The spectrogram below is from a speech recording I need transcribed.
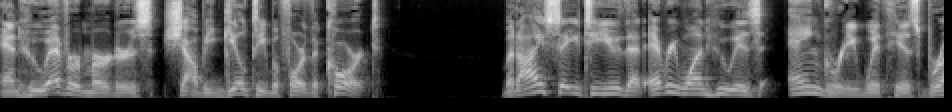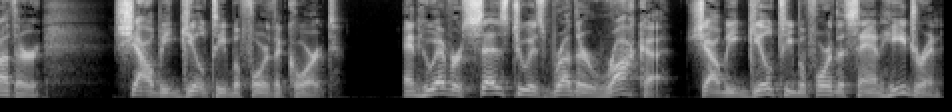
and whoever murders shall be guilty before the court. But I say to you that everyone who is angry with his brother shall be guilty before the court. And whoever says to his brother, Raca, shall be guilty before the Sanhedrin.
